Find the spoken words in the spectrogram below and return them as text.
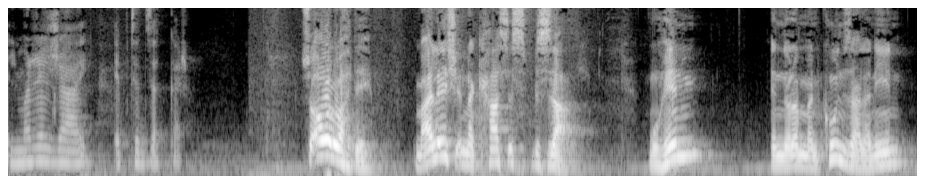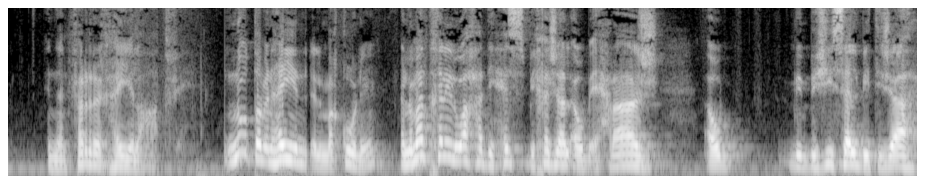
المرة الجاي بتتذكر. أول وحدة معلش إنك حاسس بالزعل. مهم إنه لما نكون زعلانين ان نفرغ هي العاطفة. نقطة من هي المقولة إنه ما تخلي الواحد يحس بخجل أو بإحراج أو بشيء سلبي تجاه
